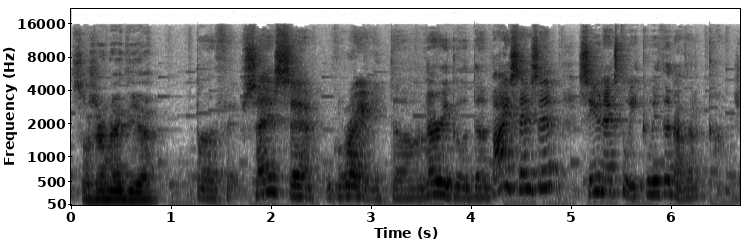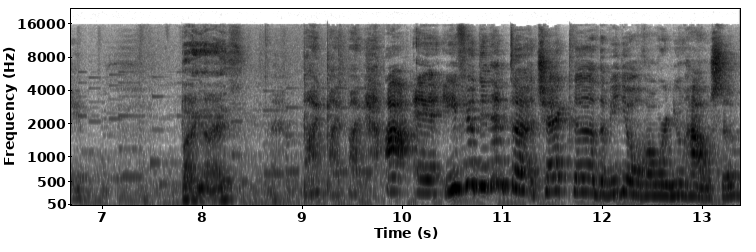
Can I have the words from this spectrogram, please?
social media. Perfect. Sensei, great. Uh, very good. Uh, bye, Sensei. See you next week with another kanji. Bye, guys. Bye, bye, bye. Ah, uh, if you didn't uh, check uh, the video of our new house, uh,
